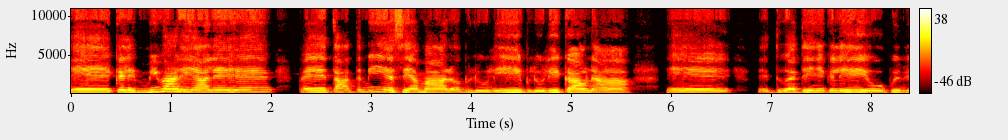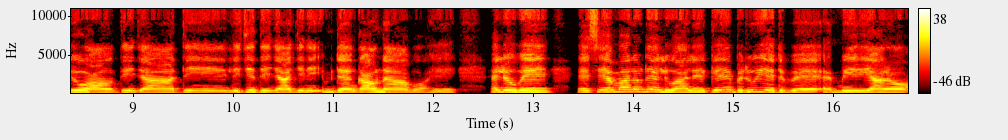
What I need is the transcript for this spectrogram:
အဲကလေးမိဘတွေကလည်းဟဲဘယ်သားသမီးရဲ့ဆရာမကတော့ဘလူလေးဘလူလေးကောင်းတာ အဲသူကတင်ကလေးကိုဖွံ့ဖြိုးအောင်တင်ကြားတင်လေ့ကျင့်တင်ကြားခြင်းနေအင်မတန်ကောင်းတာပေါ့ဟဲအဲ့လိုပဲအဲဆီယမလုပ်တဲ့လူကလည်းကဲဘဒုရဲ့တပည့်အမေရတော့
